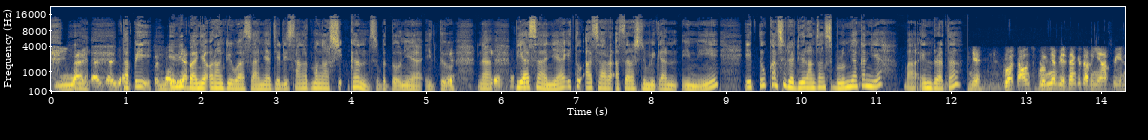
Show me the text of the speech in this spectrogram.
Iya, iya, iya. iya. Tapi Benar, ini ya. banyak orang dewasanya jadi sangat mengasyikkan sebetulnya itu. Ya, Nah, ya, ya. biasanya itu acara-acara sedemikian ini itu kan sudah dirancang sebelumnya kan ya, Pak Indrata? Iya, dua tahun sebelumnya biasanya kita udah nyiapin.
